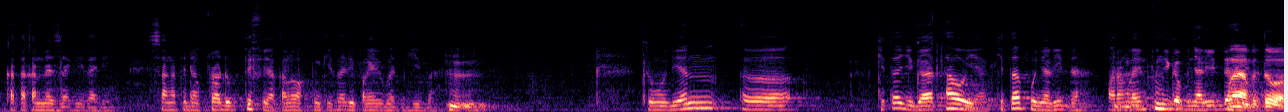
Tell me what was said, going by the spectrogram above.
katakan Zaki tadi sangat tidak produktif ya kalau waktu kita dipakai buat gibah. Hmm. Kemudian eh, kita juga tahu ya kita punya lidah, orang lain pun juga punya lidah. Wah, gitu. betul.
